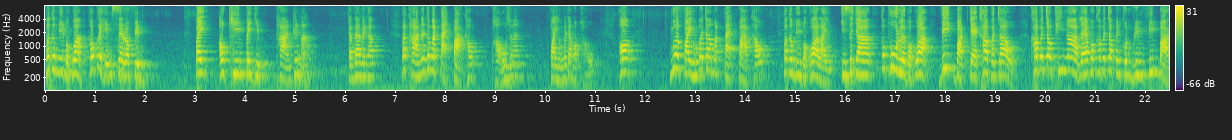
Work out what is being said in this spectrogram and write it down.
พระคัมภีร์บอกว่าเขาก็เห็นเซราฟิม ไปเอาครีมไปหยิบฐานขึ้นมาจำได้ไหมครับ แล้วฐานนั้นก็มาแตะปากเขาเผาใช่ไหมไฟของพระเจ้ามาเผา พอเมื่อไฟของพระเจ้ามาแตะปากเขาพระคัมภีร์บอกว่าอะไร อิสยาก็พูดเลยบอกว่า วิบัติแก่ข้าพระเจ้า ข้าพเจ้าพินาศแล้วเพราะข้าพเจ้าเป็นคนริมฝีปาก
